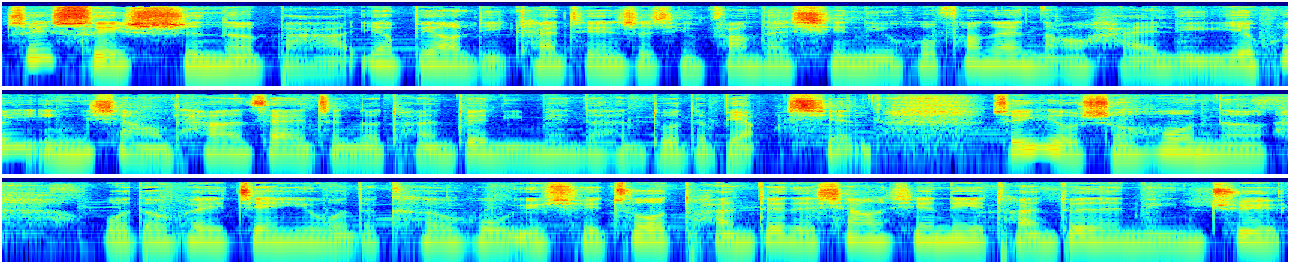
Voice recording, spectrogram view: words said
所以随时呢，把要不要离开这件事情放在心里或放在脑海里，也会影响他在整个团队里面的很多的表现。所以有时候呢，我都会建议我的客户，与其做团队的向心力、团队的凝聚，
